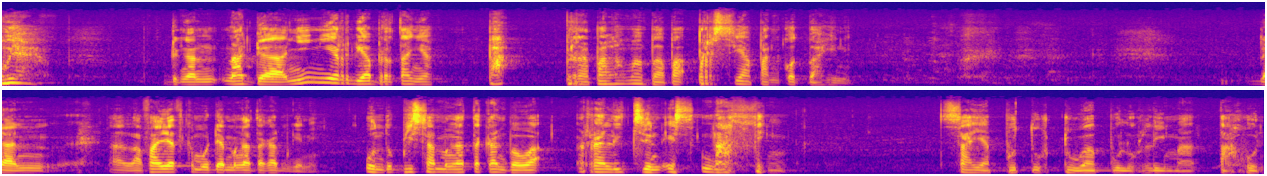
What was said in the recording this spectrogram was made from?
Oh ya, dengan nada nyinyir dia bertanya, Pak berapa lama Bapak persiapan khotbah ini? Dan Lafayette kemudian mengatakan begini, untuk bisa mengatakan bahwa religion is nothing, saya butuh 25 tahun.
